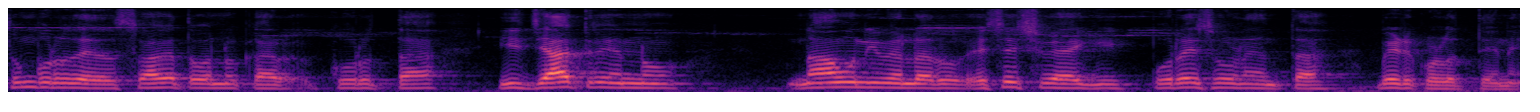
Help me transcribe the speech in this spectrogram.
ತುಂಬು ಹೃದಯದ ಸ್ವಾಗತವನ್ನು ಕೋರುತ್ತಾ ಈ ಜಾತ್ರೆಯನ್ನು ನಾವು ನೀವೆಲ್ಲರೂ ಯಶಸ್ವಿಯಾಗಿ ಪೂರೈಸೋಣ ಅಂತ ಬೇಡಿಕೊಳ್ಳುತ್ತೇನೆ.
